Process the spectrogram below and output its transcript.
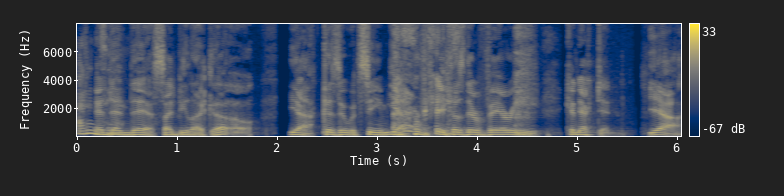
I didn't and then it. this, I'd be like, uh oh, yeah, because it would seem yeah, Right. because they're very connected. Yeah,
